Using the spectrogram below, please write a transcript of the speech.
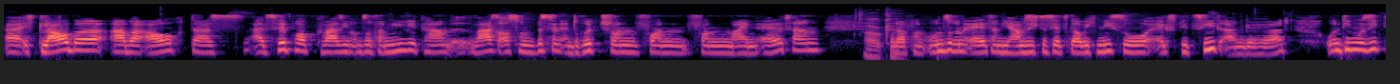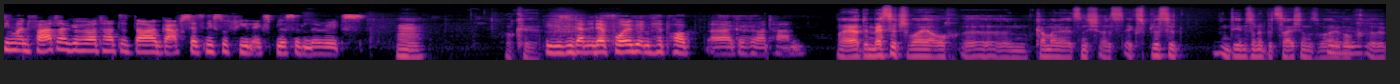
Äh, ich glaube aber auch, dass als Hip-Hop quasi in unsere Familie kam, war es auch so ein bisschen entrückt schon von, von meinen Eltern ah, okay. oder von unseren Eltern. Die haben sich das jetzt, glaube ich, nicht so explizit angehört. Und die Musik, die mein Vater gehört hatte, da gab es jetzt nicht so viel explicit Lyrics. Hm. Okay. Wie wir sie dann in der Folge im Hip-Hop äh, gehört haben. Naja, The Message war ja auch, äh, kann man ja jetzt nicht als explicit in dem Sinne bezeichnen. Es war mhm. einfach äh,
